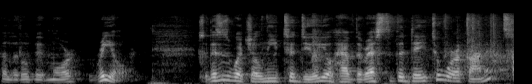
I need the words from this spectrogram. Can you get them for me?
a little bit more real. So this is what you'll need to do. You'll have the rest of the day to work on it.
